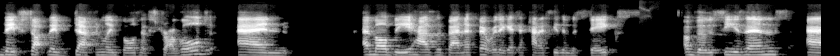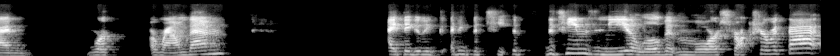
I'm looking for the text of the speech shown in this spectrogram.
they've stopped. They've definitely both have struggled, and MLB has the benefit where they get to kind of see the mistakes of those seasons and work around them. I think be, I think the, te- the the teams need a little bit more structure with that.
